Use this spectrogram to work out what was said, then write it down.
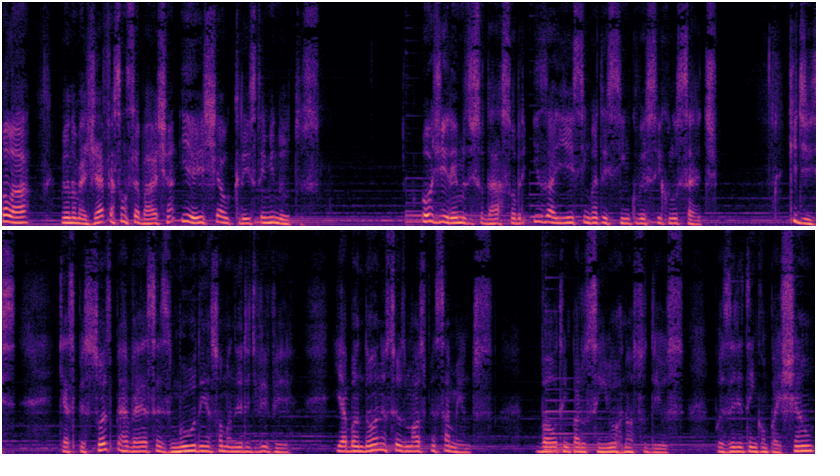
Olá, meu nome é Jefferson Sebastian e este é o Cristo em Minutos. Hoje iremos estudar sobre Isaías 55, versículo 7, que diz que as pessoas perversas mudem a sua maneira de viver e abandonem os seus maus pensamentos. Voltem para o Senhor nosso Deus, pois Ele tem compaixão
